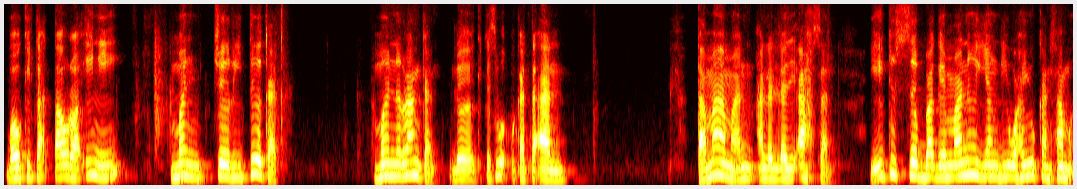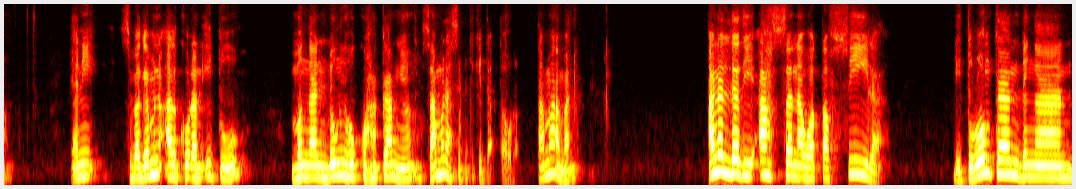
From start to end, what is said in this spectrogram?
bahawa kitab Taurat ini menceritakan, menerangkan, bila kita sebut perkataan tamaman ala ladzi ahsan, iaitu sebagaimana yang diwahyukan sama. Yang ini sebagaimana Al-Quran itu mengandungi hukum hakamnya samalah seperti kitab Taurat. Tamaman. Alalladhi ahsana wa tafsila. Diturunkan dengan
